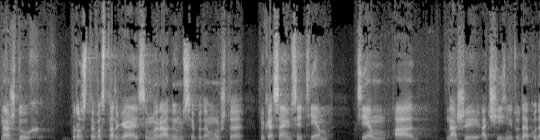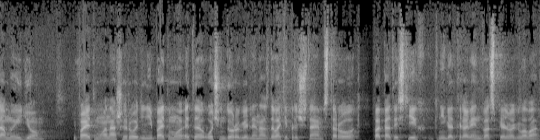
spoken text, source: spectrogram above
наш дух просто восторгается, мы радуемся, потому что мы касаемся тем, тем о нашей отчизне, туда, куда мы идем – и поэтому о нашей Родине. И поэтому это очень дорого для нас. Давайте прочитаем. С 2 по 5 стих, книга Откровения, 21 глава.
